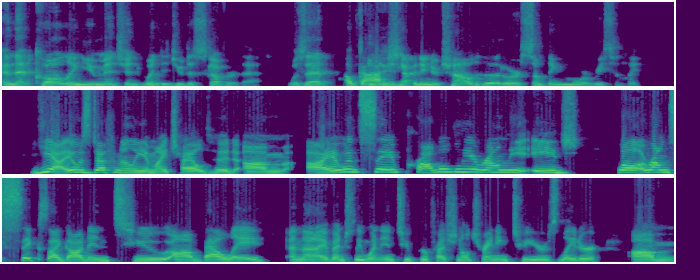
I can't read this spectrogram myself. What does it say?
And that calling you mentioned, when did you discover that? Was that oh gosh, happened in your childhood or something more recently? Yeah it was definitely in my childhood. Um, i would say probably around the age well around six i got into uh, ballet and then i eventually went into professional training two years later. Um,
